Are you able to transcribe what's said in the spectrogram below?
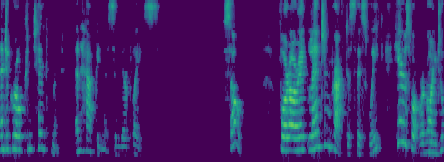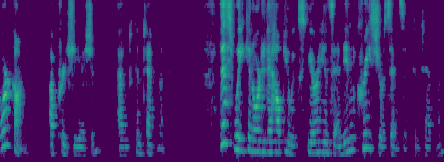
and to grow contentment and happiness in their place. So, for our Lenten practice this week, here's what we're going to work on appreciation and contentment. This week, in order to help you experience and increase your sense of contentment,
